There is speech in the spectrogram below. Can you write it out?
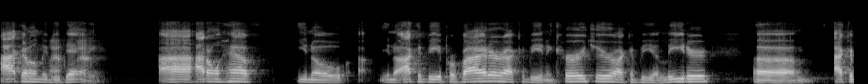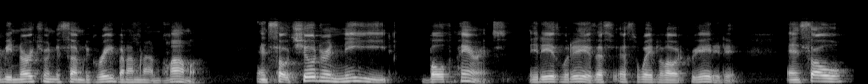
I can only be daddy. I, I don't have, you know, you know, I could be a provider. I could be an encourager. I could be a leader. Um, I could be nurturing to some degree, but I'm not a mama. And so children need both parents. It is what it is. That's that's the way the Lord created it. And so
